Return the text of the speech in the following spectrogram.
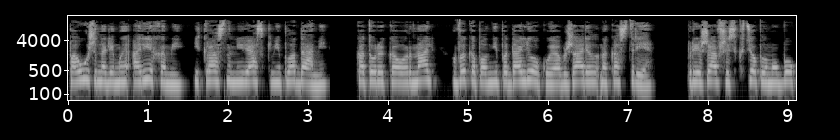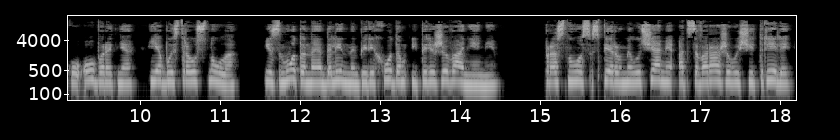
Поужинали мы орехами и красными вязкими плодами, которые Каурналь выкопал неподалеку и обжарил на костре. Прижавшись к теплому боку оборотня, я быстро уснула, измотанная длинным переходом и переживаниями. Проснулась с первыми лучами от завораживающей трели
